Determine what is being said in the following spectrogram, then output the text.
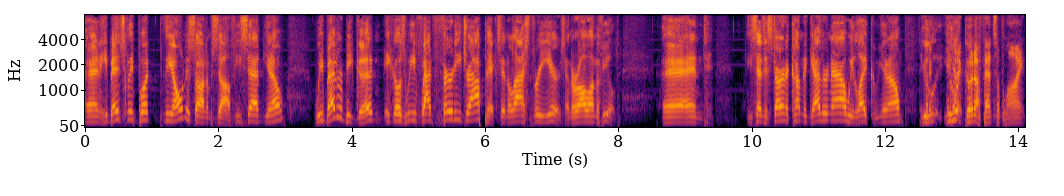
and he basically put the onus on himself. He said, you know, we better be good. He goes, we've got 30 draft picks in the last three years, and they're all on the field, and. He says it's starting to come together now. We like, you know, you, You you look good offensive line.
